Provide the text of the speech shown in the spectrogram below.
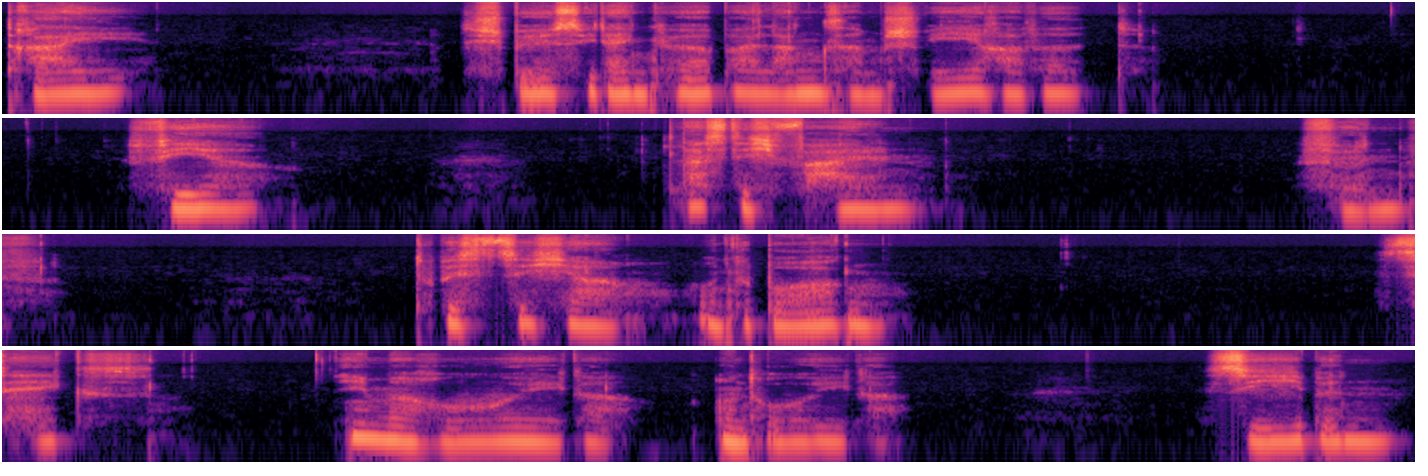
Drei. Du spürst, wie dein Körper langsam schwerer wird. Vier. Lass dich fallen fünf. Du bist sicher und geborgen. Sechs. Immer ruhiger und ruhiger. Sieben.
